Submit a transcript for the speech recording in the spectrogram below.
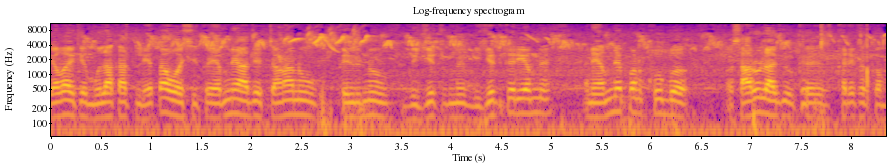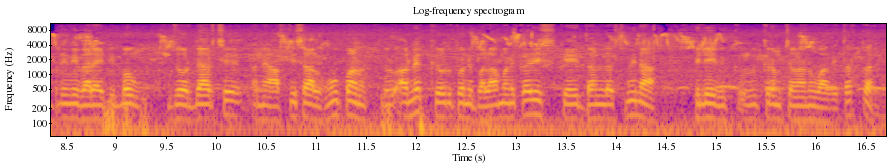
કહેવાય કે મુલાકાત લેતા હોય છે, તો એમને આજે ચણાનું ફિલ્ડનું વિઝિટ વિઝિટ કરી અમને અને એમને પણ ખૂબ સારું લાગ્યું કે ખરેખર કંપનીની વેરાયટી બહુ જોરદાર છે અને આવતી સાલ હું પણ અનેક ખેડૂતોની ભલામણ કરીશ કે ધનલક્ષ્મીના પેલે વિક્રમ ચણાનું વાવેતર કરે.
